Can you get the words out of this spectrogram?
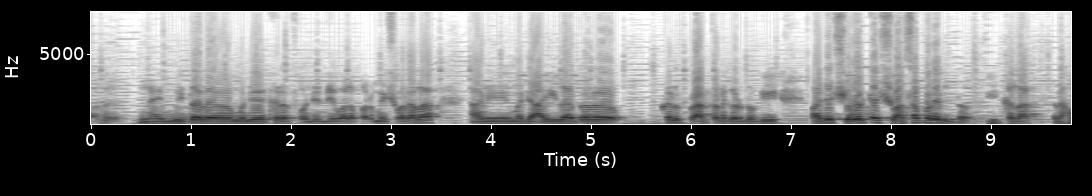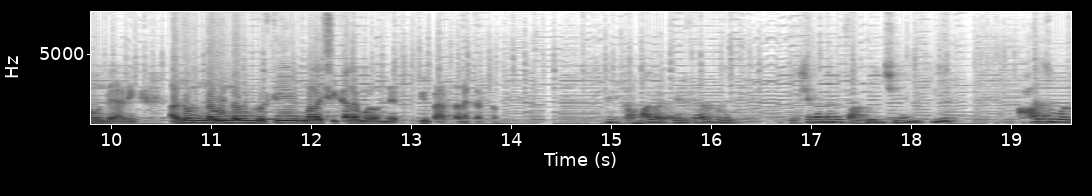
असं आहे. नाही मी तर म्हणजे खरंच म्हणजे देवाला परमेश्वराला आणि माझ्या आईला तर खरंच प्रार्थना करतो की माझ्या शेवटच्या श्वासापर्यंत ही कला राहून दे आणि अजून नवीन नवीन गोष्टी मला शिकायला मिळून देत ही प्रार्थना करतो. ही कमाल वाटते सर. म्हणजे प्रेक्षकांना मी सांगू इच्छेन की आजवर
